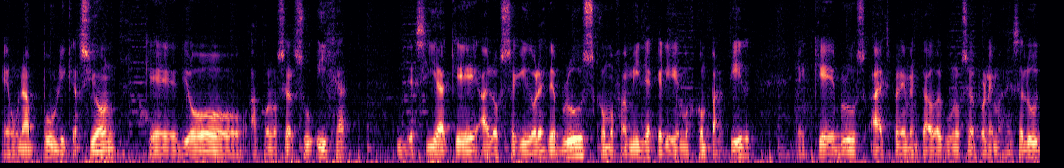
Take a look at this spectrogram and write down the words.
en una publicación que dio a conocer su hija. Decía que a los seguidores de Bruce como familia queríamos compartir eh, que Bruce ha experimentado algunos problemas de salud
